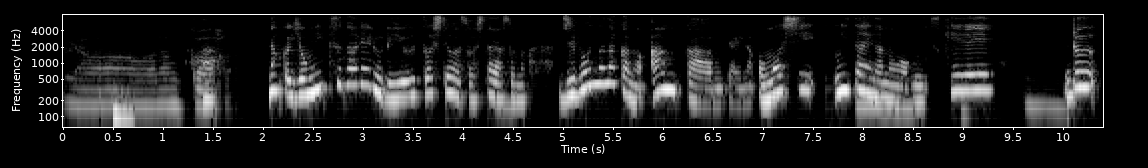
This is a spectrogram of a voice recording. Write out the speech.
いやー、なんか、なんか読み継がれる理由としてはそしたらその自分の中のアンカーみたいな重しみたいなのを見つけうんる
